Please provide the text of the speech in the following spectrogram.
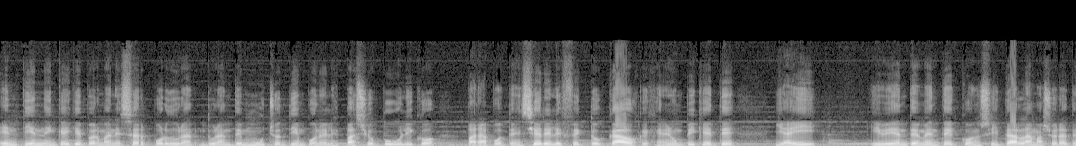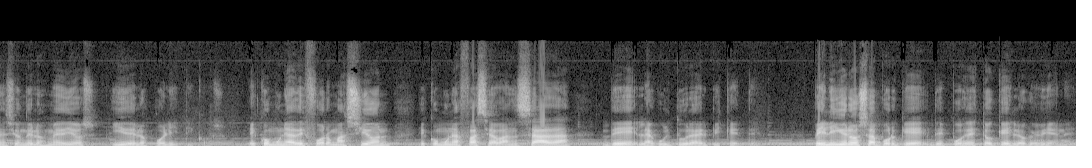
entienden que hay que permanecer por durante mucho tiempo en el espacio público para potenciar el efecto caos que genera un piquete y ahí evidentemente concitar la mayor atención de los medios y de los políticos. Es como una deformación, es como una fase avanzada de la cultura del piquete. Peligrosa porque después de esto, ¿qué es lo que viene?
